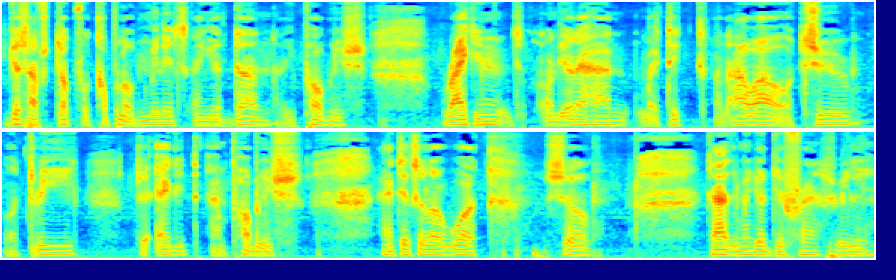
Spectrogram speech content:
You just have to talk for a couple of minutes and you're done and you publish. Writing, on the other hand, might take an hour or two or three to edit and publish. And it takes a lot of work. So that's the major difference, really.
